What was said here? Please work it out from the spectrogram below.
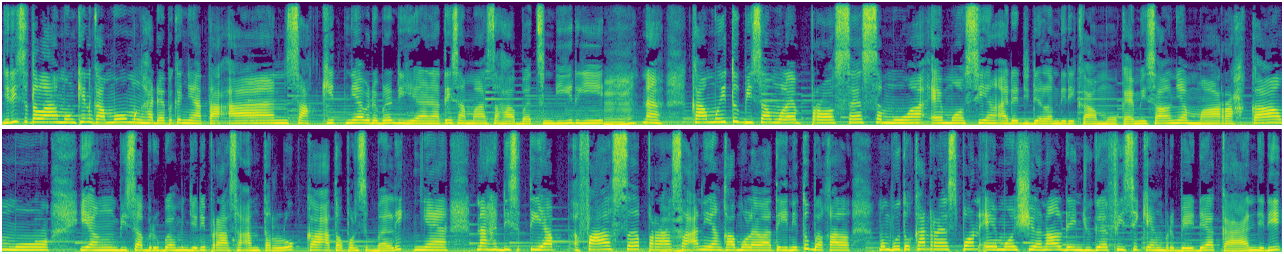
jadi setelah mungkin kamu menghadapi kenyataan sakitnya benar-benar dihianati sama sahabat sendiri. Mm -hmm. Nah, kamu itu bisa mulai proses semua emosi yang ada di dalam diri kamu. Kayak misalnya marah kamu yang bisa berubah menjadi perasaan terluka ataupun sebaliknya. Nah, di setiap fase perasaan mm -hmm. yang kamu lewati ini tuh bakal membutuhkan respon emosional dan juga fisik yang berbeda kan. Jadi,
